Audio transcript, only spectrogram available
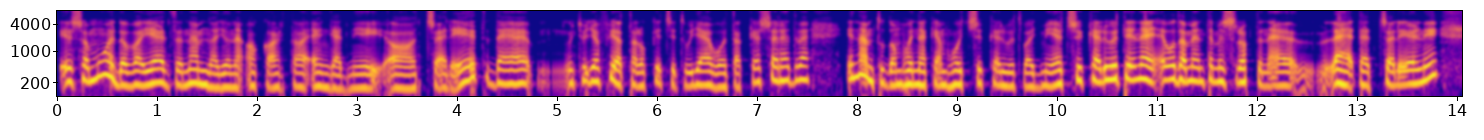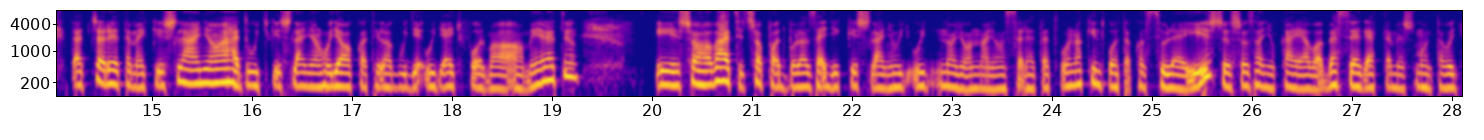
és a moldovai edző nem nagyon akarta engedni a cserét, de úgyhogy a fiatalok kicsit úgy el voltak keseredve. Én nem tudom, hogy nekem hogy sikerült, vagy miért sikerült. Én oda mentem, és rögtön el lehetett cserélni, tehát cseréltem egy kislánya, hát úgy kislánya, hogy alkatilag úgy, úgy egyforma a méretünk, és a Váci csapatból az egyik kislány úgy, úgy nagyon-nagyon szeretett volna. Kint voltak a szülei is, és az anyukájával beszélgettem, és mondta, hogy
